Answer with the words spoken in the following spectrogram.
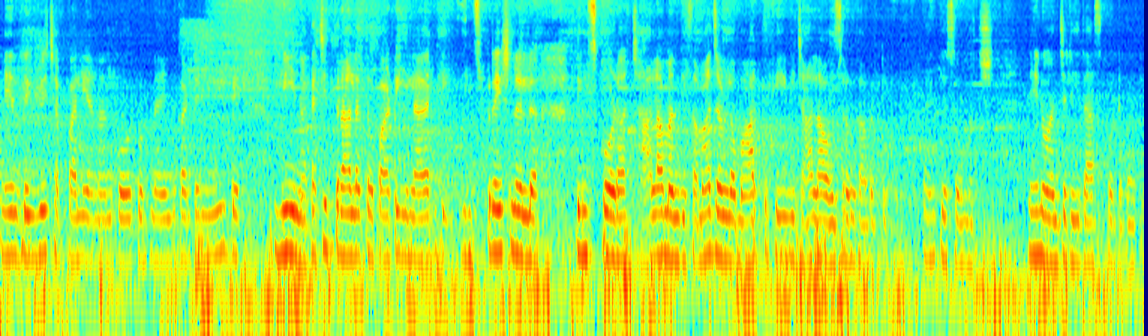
నేను రివ్యూ చెప్పాలి అని అని కోరుకుంటున్నాను ఎందుకంటే మీ పే మీ నగ చిత్రాలతో పాటు ఇలాంటి ఇన్స్పిరేషనల్ థింగ్స్ కూడా చాలామంది సమాజంలో మార్పుకి ఇవి చాలా అవసరం కాబట్టి. థ్యాంక్ యూ సో మచ్ నేను అంజలి దాస్ కోటపాటి.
